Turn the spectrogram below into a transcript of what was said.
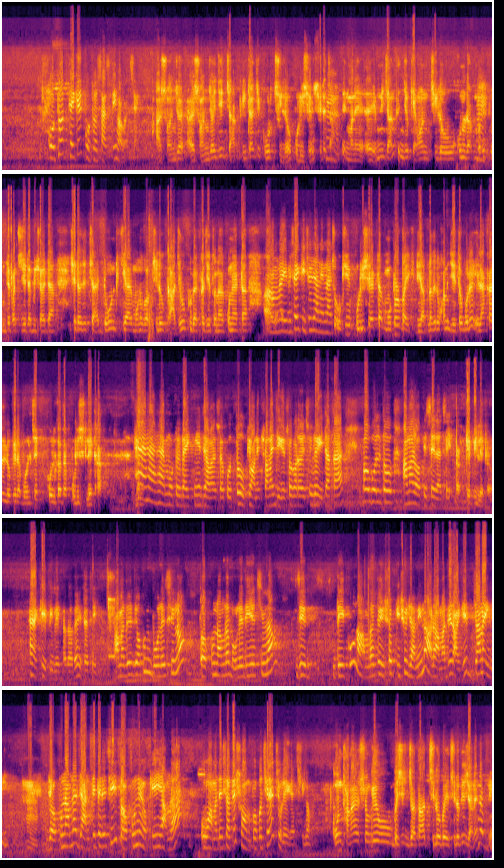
কঠোর থেকে কঠোর শাস্তি হওয়া চাই। আর সঞ্জয় সঞ্জয় যে চাকরিটা যে করছিল পুলিশের সেটা জানতেন? মানে এমনি জানতেন যে কেমন ছিল? কোনো রকম ভাবে শুনতে পাচ্ছি যেটা বিষয়টা। সেটা হচ্ছে ডোন্ট কেয়ার মনোভাব ছিল। কাজেও খুব একটা যেত না। কোনো একটা আমরা এই বিষয়ে কিছু জানি না। ও কি পুলিশের একটা মোটর বাইক নিয়ে আপনাদের ওখানে যেত বলে এলাকার লোকেরা বলছে কলকাতা পুলিশ লেখা। হ্যাঁ হ্যাঁ হ্যাঁ মোটর বাইক নিয়ে যাওয়া আসা করতো। ওকে অনেক সময় জিজ্ঞাসা করা হয়েছিল এটা কার? ও বলতো আমার অফিসের আছে। কেপি লেখা। হ্যাঁ কেপি লেখা দাদা এটা ঠিক। আমাদের যখন বলেছিল তখন আমরা বলে দিয়েছিলাম যে দেখুন আমরা তো এসব কিছু জানি না আর আমাদের আগে জানাইনি। হুম যখন আমরা জানতে পেরেছি তখন ওকেই আমরা ও আমাদের সাথে সম্পর্ক ছেড়ে চলে গেছিল। কোন থানার সঙ্গে ও বেশি যাতায়াত ছিল বা এ ছিল কি জানেন আপনি?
